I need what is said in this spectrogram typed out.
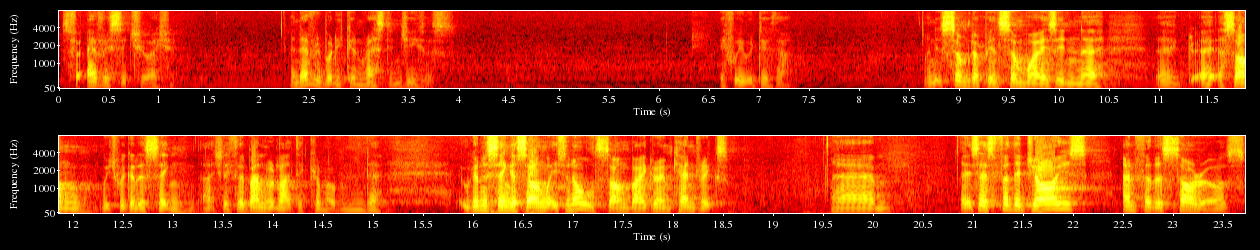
It's for every situation. And everybody can rest in Jesus if we would do that. And it's summed up in some ways in uh, uh, a song which we're going to sing, actually, if the band would like to come up. And uh, we're going to sing a song, it's an old song by Graham Kendricks. Um, it says, For the joys and for the sorrows,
